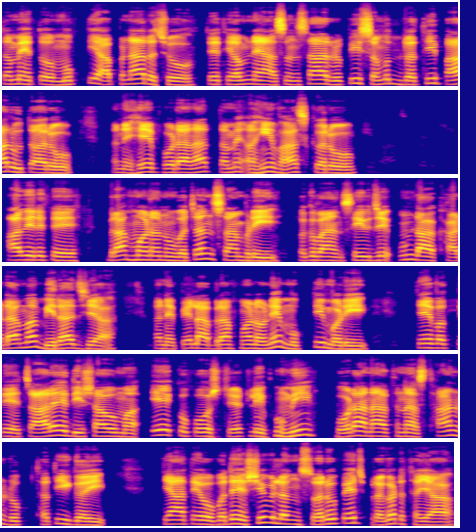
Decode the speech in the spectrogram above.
તમે તો મુક્તિ આપનાર છો. તેથી અમને આ સંસાર રૂપી સમુદ્રથી પાર ઉતારો અને હે ભોળાનાથ, તમે અહીં વાસ કરો. આવી રીતે બ્રાહ્મણોનું વચન સાંભળી ભગવાન શિવજી ઊંડા ખાડામાં બિરાજ્યા અને પેલા બ્રાહ્મણોને મુક્તિ મળી. તે વખતે ચારેય દિશાઓમાં એક કોષ જેટલી ભૂમિ ભોળાનાથના સ્થાનરૂપ થતી ગઈ. ત્યાં તેઓ બધે શિવલિંગ સ્વરૂપે જ પ્રગટ થયા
